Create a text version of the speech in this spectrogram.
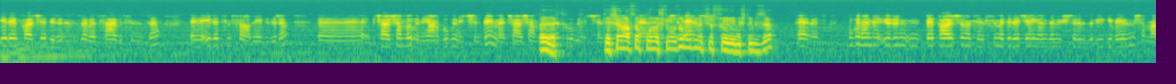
yedek parça birimimize ve servisinize e, iletim sağlayabilirim. Ee, çarşamba günü yani bugün için değil mi? Çarşamba Evet. günü bugün için. Geçen hafta Evet, konuştuğumuzda bugün için söylemişti bize. Evet. Bugün hani ürün ve parçanın teslim edileceği yönde müşterimize bilgi verilmiş ama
